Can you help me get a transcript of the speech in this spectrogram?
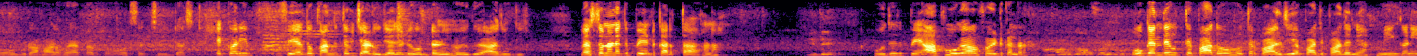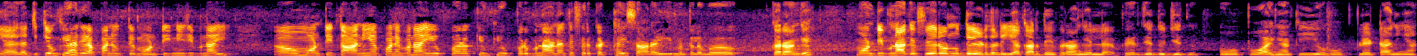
ਬਹੁਤ ਬੁਰਾ ਹਾਲ ਹੋਇਆ ਪਿਆ ਬਹੁਤ ਸੱਚੀ ਡਸਟ ਇੱਕ ਵਾਰੀ ਫੇਰ ਤੋਂ ਕੰਧ ਤੇ ਵੀ ਝਾੜੂ ਜਿਹਾ ਜਿਹੜੀ ਉੱਡਣੀ ਹੋਏਗੀ ਆ ਜਾਊਗੀ। ਵੈਸੇ ਤਾਂ ਉਹਨਾਂ ਨੇ ਇੱਕ ਪੇਂਟ ਕਰਤਾ ਹਨਾ? ਇਹਦੇ? ਉਹਦੇ ਤੇ ਪੇ ਆਪ ਹੋ ਗਿਆ ਆਫ ਵਾਈਟ ਕਲਰ ਉਹ ਕਹਿੰਦੇ ਉੱਤੇ ਪਾ ਦਿਓ ਉਹ ਤਰਪਾਲ ਜੀ ਆਪਾਂ ਅੱਜ ਪਾ ਦਿੰਦੇ ਆ ਮੀਂਹ ਕਣੀ ਆਏਗਾ ਕਿਉਂਕਿ ਹਜੇ ਆਪਾਂ ਨੇ ਉੱਤੇ ਮੌਂਟੀ ਨਹੀਂ ਜੀ ਬਣਾਈ। ਮੌਂਟੀ ਤਾਂ ਨਹੀਂ ਆਪਾਂ ਨੇ ਬਣਾਈ ਉੱਪਰ ਕਿਉਂਕਿ ਉੱਪਰ ਬਣਾਉਣਾ ਤੇ ਫਿਰ ਇਕੱਠਾ ਹੀ ਸਾਰਾ ਹੀ ਮਤਲਬ ਕਰਾਂਗੇ। ਮੌਂਟੀ ਬਣਾ ਕੇ ਫਿਰ ਉਹਨੂੰ ਢੇੜ ਦੜੀਆ ਕਰਦੇ ਫਿਰਾਂਗੇ ਫਿਰ ਜੇ ਦੂਜੇ ਉਹ ਪਵਾਈਆਂ ਕੀ ਉਹ ਪਲੇਟਾਂ ਜੀਆਂ।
